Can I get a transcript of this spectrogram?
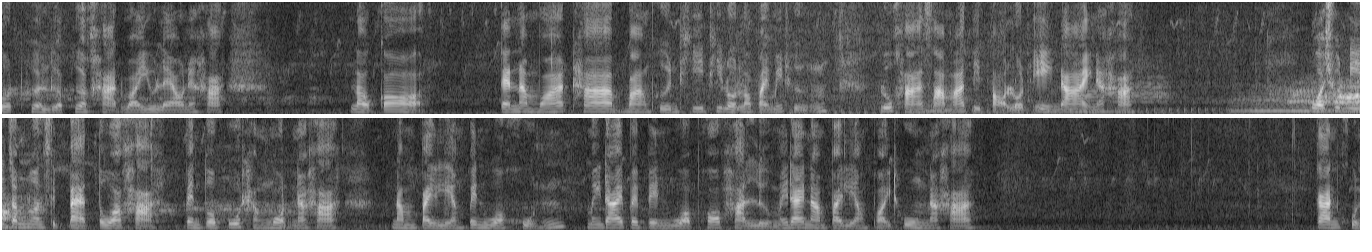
รถเผื่อเหลือเผื่อขาดไว้อยู่แล้วนะคะ เราก็แนะนำว่าถ้าบางพื้นที่ที่รถเราไปไม่ถึง ลูกค้าสามารถติดต่อรถเองได้นะคะวัวชุดนี้จำนวน 18 ตัวค่ะ เป็นตัวผู้ทั้งหมดนะคะนำไปเลี้ยงเป็นวัวขุน ไม่ได้ไปเป็นวัวพ่อพันธุ์หรือไม่ได้นำไปเลี้ยงปล่อยทุ่งนะคะ การขุน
